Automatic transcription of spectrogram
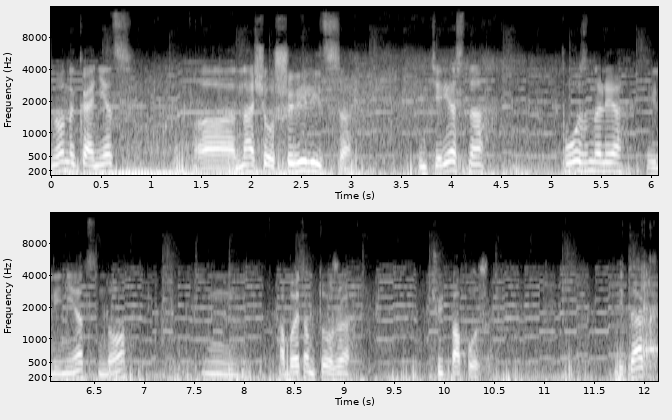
но наконец э, начал шевелиться. Интересно, поздно ли или нет, но м, об этом тоже чуть попозже. Итак,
